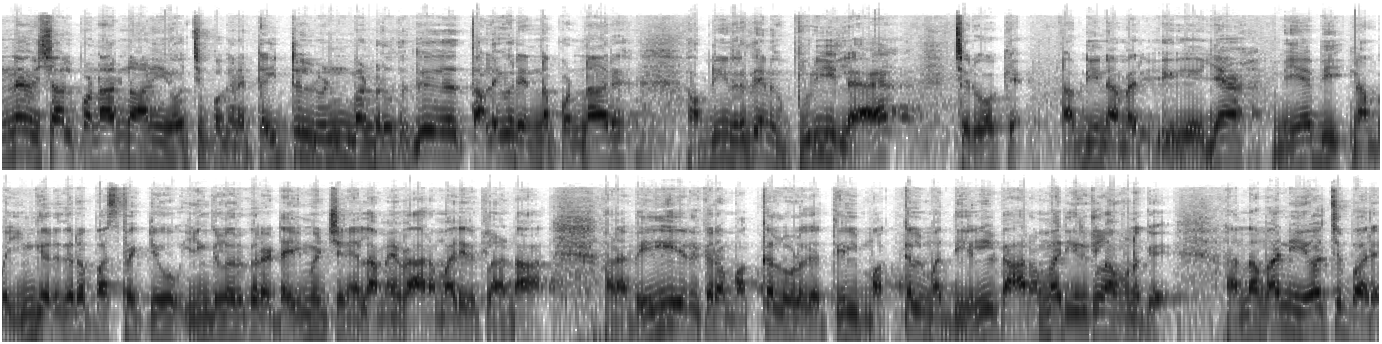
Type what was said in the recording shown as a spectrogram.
என்ன விஷால் பண்ணாருன்னு நானும் யோசிச்சு பார்க்குறேன். டைட்டில் வின் பண்ணுறதுக்கு தலைவர் என்ன பண்ணார்? அப்படின்றது எனக்கு புரியல. சரி ஓகே அப்படின்ற மாதிரி. ஏன்? மேபி நம்ம இங்கே இருக்கிற பர்ஸ்பெக்டிவ் இங்கே இருக்கிற டைமென்ஷன் எல்லாமே வேற மாதிரி இருக்கலாம்டா. ஆனால் வெளியே இருக்கிற மக்கள் உலகத்தில் மக்கள் மத்தியில் வேறு மாதிரி இருக்கலாம் உனக்கு. அந்த மாதிரி நீ யோசிச்சு பாரு.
